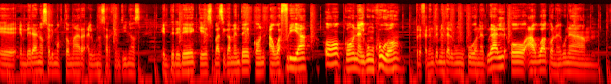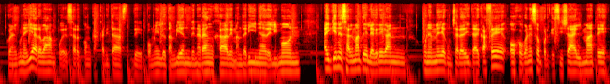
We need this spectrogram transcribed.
Eh, en verano solemos tomar algunos argentinos el tereré, que es básicamente con agua fría o con algún jugo, preferentemente algún jugo natural o agua con alguna, con alguna hierba, puede ser con cascaritas de pomelo también, de naranja, de mandarina, de limón. Hay quienes al mate le agregan una media cucharadita de café, ojo con eso porque si ya el mate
